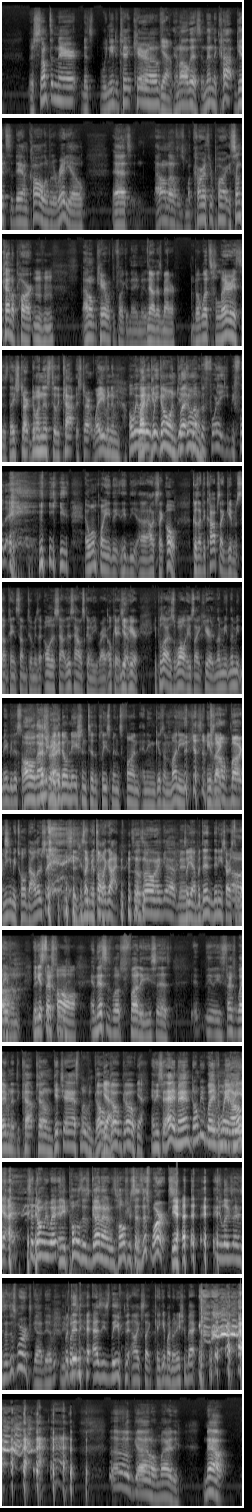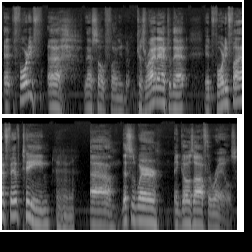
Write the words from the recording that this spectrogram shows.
There's something there that's we need to take care of, Yeah. and all this." And then the cop gets the damn call over the radio. That's I don't know if it's MacArthur Park. It's some kind of park. Mm-hmm. I don't care what the fucking name is. No, it doesn't matter. But what's hilarious is they start doing this to the cop. They start waving him. Oh wait, like, wait, wait, get wait. going, get but, going. But before they, before they, at one point, the, the, the uh, Alex like, oh, because like the cops like give him something, something to him. He's like, oh, this is how this is how it's gonna be, right? Okay, so Yeah. here he pulls out his wallet. He's like, here, let me, let me, maybe this. Oh, that's let me Make a donation to the policeman's fund, and then gives him money. Gives him he's 12 like, bucks. you can give me twelve dollars. he's like, that's all I got. so that's all I got, man. So yeah, but then then he starts to Oh, wave him. He then gets the call. and this is what's funny. He says, he starts waving at the cop, telling him, "Get your ass moving, go, Yeah. go, go." Yeah. And he said, "Hey, man, don't be waving Don't me wave me, off." yeah. He said, "Don't be waving." And he pulls his gun out of his holster. Says, "This works." Yeah. he looks at it and says, "This works, goddamn it." But then as he's leaving, Alex like, can I get my donation back? Oh God Almighty! Now at forty, uh, that's so funny, but because right after that, at forty-five fifteen, uh, this is where it goes off the rails.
